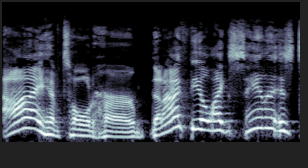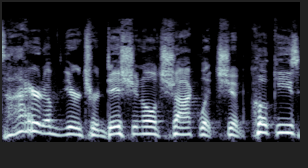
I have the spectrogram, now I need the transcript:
I have told her that I feel like Santa is tired of your traditional chocolate chip cookies.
